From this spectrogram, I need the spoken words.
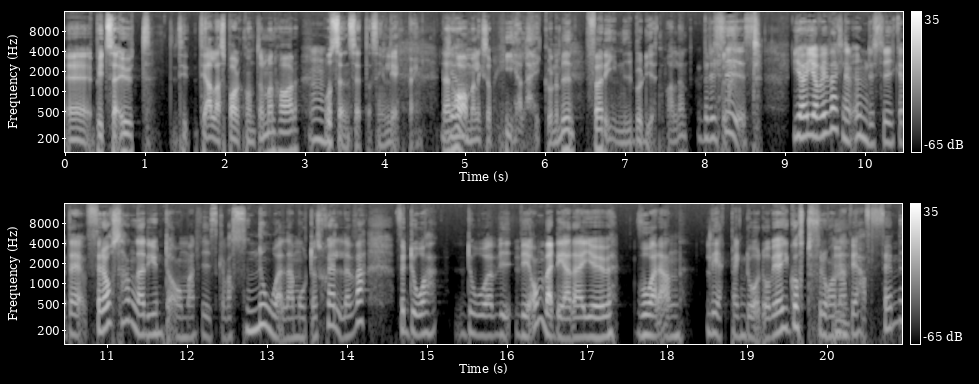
eh, pytsa ut till, till alla sparkonton man har mm. och sen sätta sin lekpeng. Där Ja. har man liksom hela ekonomin för in i budgetmallen. Precis. Ja, jag vill verkligen understryka att det, för oss handlar det ju inte om att vi ska vara snåla mot oss själva, för då, då vi, vi omvärderar ju våran lekpeng då och då. Vi har ju gått från Mm. att vi har haft 5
